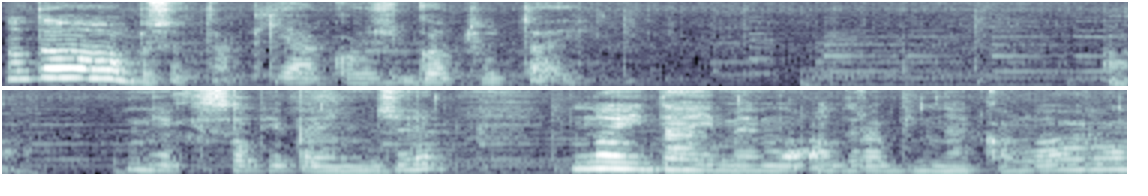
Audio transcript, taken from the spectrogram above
No dobrze, tak jakoś go tutaj. Niech sobie będzie. No i dajmy mu odrobinę koloru.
